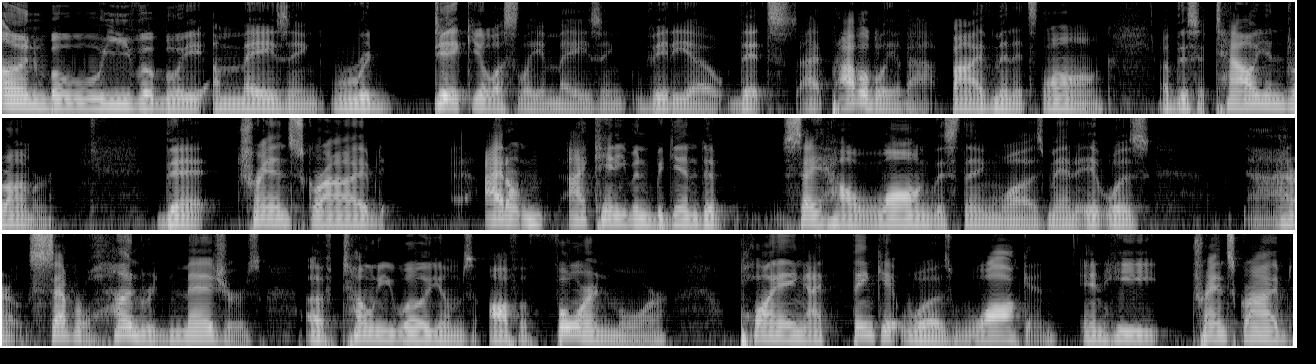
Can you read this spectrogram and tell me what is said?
unbelievably amazing, ridiculously amazing video that's uh, probably about five minutes long of this Italian drummer that transcribed? I don't, I can't even begin to say how long this thing was, man. It was, I don't know, several hundred measures of Tony Williams off of Four and More playing, I think it was Walking, and he transcribed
